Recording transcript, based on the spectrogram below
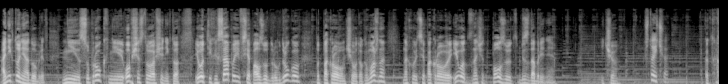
А никто не одобрит. Ни супруг, ни общество, вообще никто. И вот тихой сапой все ползут друг к другу под покровом чего только можно, находят все покровы, и вот, значит, ползают без одобрения. И чё? Что и что? Как-то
